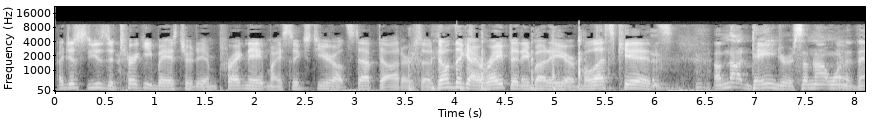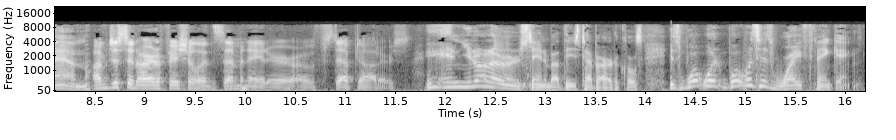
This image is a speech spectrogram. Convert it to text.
I just used a turkey baster to impregnate my 60 year old stepdaughter. So don't think I raped anybody or molest kids. I'm not dangerous. I'm not one of them. I'm just an artificial inseminator of stepdaughters." And you know what I don't understand about these type of articles is what what, what was his wife thinking?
